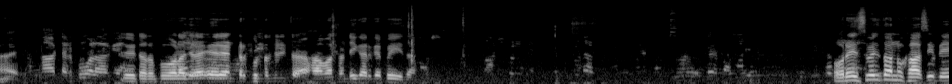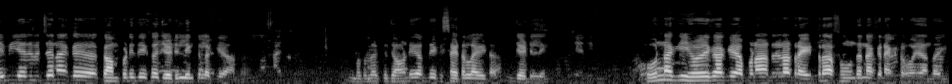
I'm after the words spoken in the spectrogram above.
ਹਾਂ। ਟਰਬੋ ਵਾਲਾ ਆ ਗਿਆ। ਇਹ ਟਰਬੋ ਵਾਲਾ ਜਿਹੜਾ 에ਅਰ ਐਂਟਰ ਕੂਲਰ ਜਿਹੜੀ ਹਵਾ ਠੰਡੀ ਕਰਕੇ ਭੇਜਦਾ। ਔਰ ਇਸ ਵਿੱਚ ਤੁਹਾਨੂੰ ਖਾਸੀਅਤ ਇਹ ਵੀ ਹੈ ਇਹਦੇ ਵਿੱਚ ਨਾ ਇੱਕ ਕੰਪਨੀ ਦੇ ਇੱਕ ਜੇਡੀ ਲਿੰਕ ਲੱਗਿਆ ਹੁੰਦਾ। ਮਤਲਬ ਕਿ ਜੌਂਡੀਅਰ ਦੀ ਇੱਕ ਸੈਟੇਲਾਈਟ ਆ ਜੇਡੀ ਲਿੰਕ। ਉਹਨਾਂ ਕੀ ਹੋਏਗਾ ਕਿ ਆਪਣਾ ਜਿਹੜਾ ਟਰੈਕਟਰ ਆ ਫੋਨ ਦੇ ਨਾਲ ਕਨੈਕਟ ਹੋ ਜਾਂਦਾ ਜੀ।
